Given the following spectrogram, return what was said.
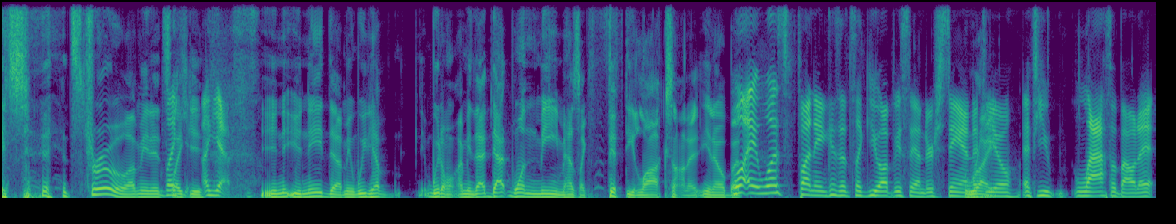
it's it's true. I mean it's like, Like, you. uh, yes. You, you need. I mean, we have. We don't. I mean that that one meme has like fifty locks on it. You know, but well, it was funny because it's like you obviously understand Right. if you if you laugh about it.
